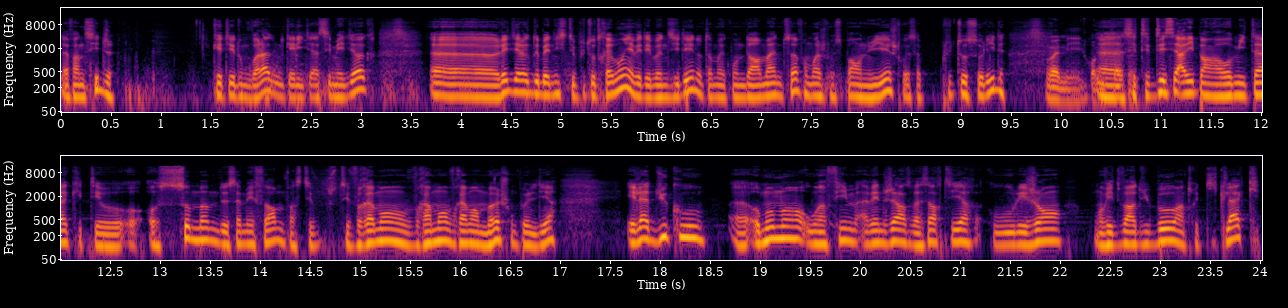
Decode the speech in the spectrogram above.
la fin de Siege. Qui était donc voilà d'une qualité assez médiocre. Euh, les dialogues de Bendis étaient plutôt très bons. Il y avait des bonnes idées, notamment avec Wonder Man, tout ça. Enfin, moi, je me suis pas ennuyé. Je trouvais ça plutôt solide. Ouais, mais Euh, c'était desservi par un Romita qui était au, au- au summum de sa méforme. Enfin, c'était c'était vraiment, vraiment, vraiment moche, on peut le dire. Et là, du coup, euh, au moment où un film Avengers va sortir, où les gens envie de voir du beau, un truc qui claque,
